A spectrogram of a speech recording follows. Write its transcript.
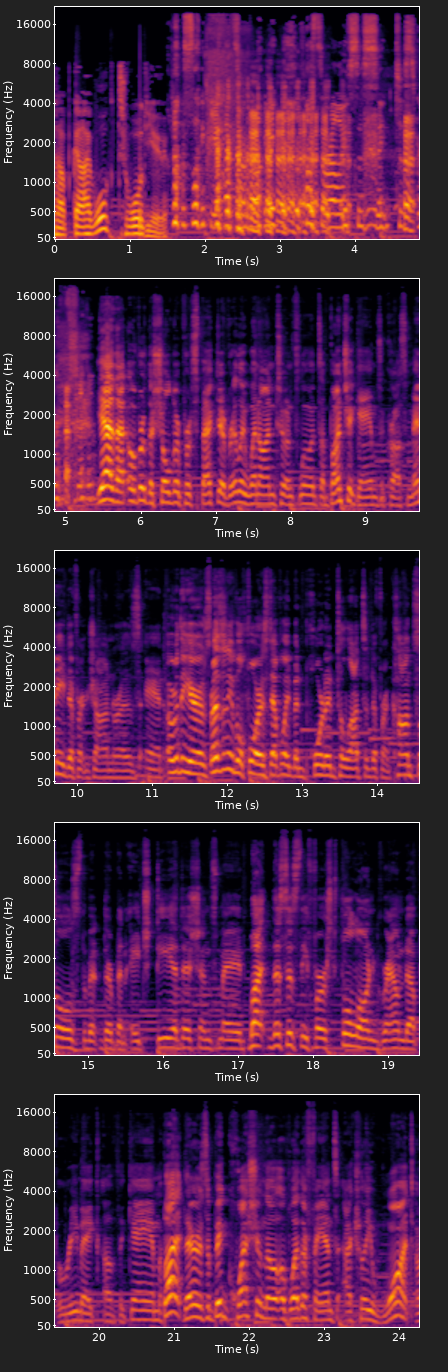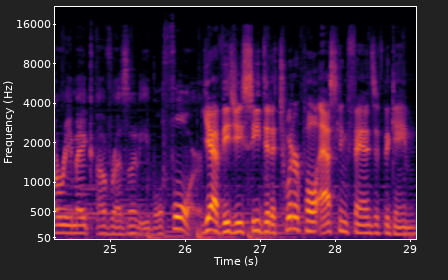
up guy walked toward you? I was like, yeah, that's a really, that's a really succinct description. Yeah, that over the shoulder perspective really went on to influence a bunch of games across many different genres. And over the years, Resident Evil 4 has definitely been ported to lots of different consoles. There there have been HD editions made, but this is the first full on ground up remake of the game. But there is a big question, though, of whether fans actually want a remake of Resident Evil 4. Yeah, VGC did a Twitter poll asking fans if the game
